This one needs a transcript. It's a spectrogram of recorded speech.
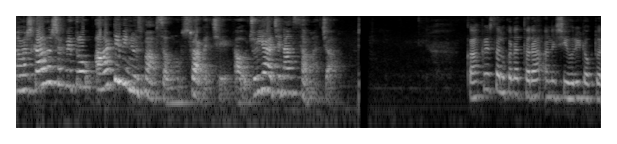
નમસ્કાર દર્શક મિત્રો આરટીવી ન્યૂઝમાં આપ સૌનું સ્વાગત છે. આવો જોઈએ આજના સમાચાર. કાંકરેજ તાલુકાના થરા અને શિહોરી ડોક્ટર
